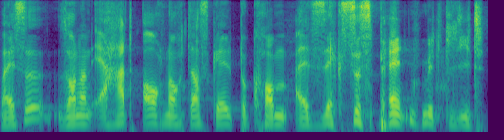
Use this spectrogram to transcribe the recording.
weißt du, sondern er hat auch noch das Geld bekommen als sechstes Bandmitglied.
